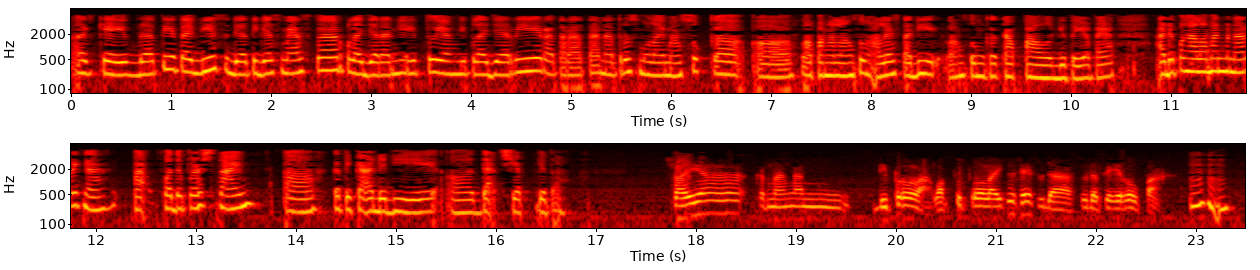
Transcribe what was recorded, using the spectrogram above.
Oke, berarti tadi sudah tiga semester pelajarannya itu yang dipelajari rata-rata, nah terus mulai masuk ke eh, lapangan langsung alias tadi langsung ke kapal gitu ya Pak ya. Ada pengalaman menarik nggak Pak for the first time eh, ketika ada di eh, that ship gitu? Saya kenangan di Prola. Waktu Prola itu saya sudah sudah ke Eropa. Mhm.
